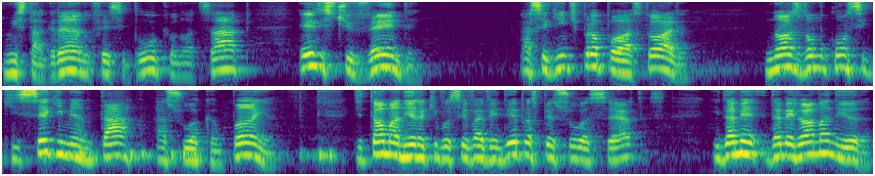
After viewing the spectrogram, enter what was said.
no Instagram, no Facebook ou no WhatsApp, eles te vendem a seguinte proposta: olha, nós vamos conseguir segmentar a sua campanha de tal maneira que você vai vender para as pessoas certas e da, me, da melhor maneira.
